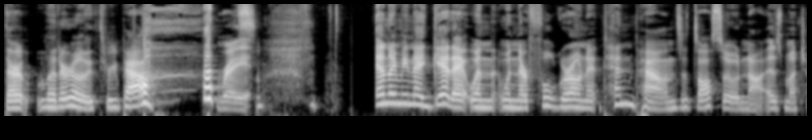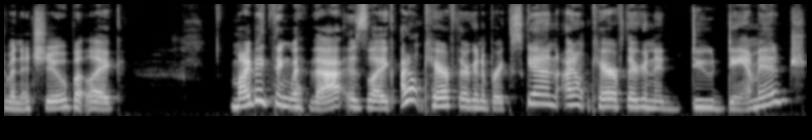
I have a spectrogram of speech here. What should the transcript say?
they're literally three pounds. right. And I mean, I get it when when they're full grown at ten pounds, it's also not as much of an issue. But like, my big thing with that is like, I don't care if they're gonna break skin. I don't care if they're gonna do damage.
